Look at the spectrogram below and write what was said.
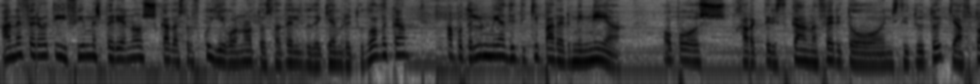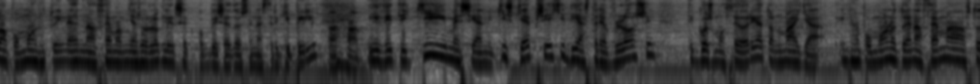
ανέφερε ότι οι φήμες περί ενός καταστροφικού γεγονότος στα τέλη του Δεκέμβρη του 2012 αποτελούν μια δυτική παρερμηνία. Όπως χαρακτηριστικά αναφέρει το Ινστιτούτο, και αυτό από μόνο του είναι ένα θέμα μιας ολόκληρης εκπομπής εδώ στην Αστρική Πύλη, Αχα. η δυτική μεσιανική σκέψη έχει διαστρεβλώσει την κοσμοθεωρία των Μάγια. Είναι από μόνο του ένα θέμα, αυτό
